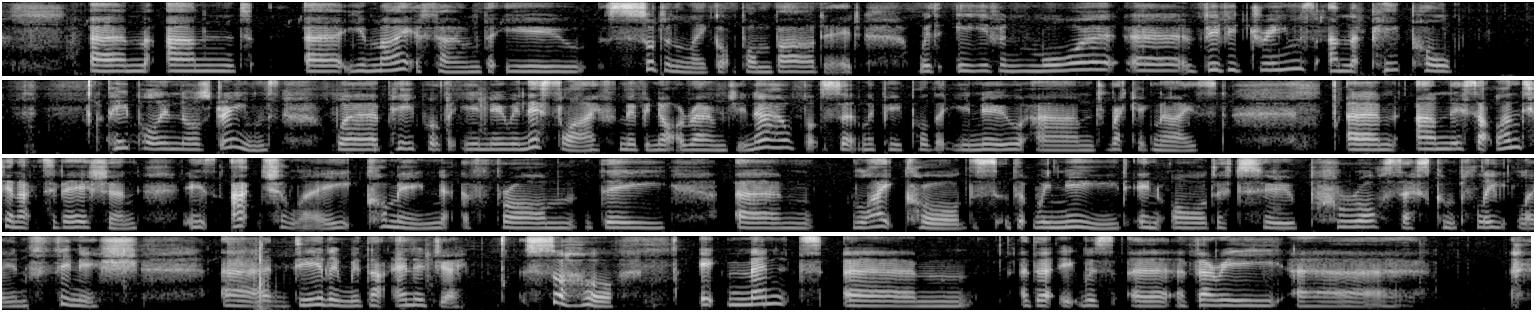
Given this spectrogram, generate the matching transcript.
Um, and uh, you might have found that you suddenly got bombarded with even more uh, vivid dreams and that people people in those dreams were people that you knew in this life, maybe not around you now, but certainly people that you knew and recognised. Um, and this Atlantean activation is actually coming from the um, light codes that we need in order to process completely and finish uh, dealing with that energy. So it meant um, that it was a, a very uh,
